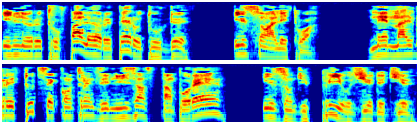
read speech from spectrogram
Ils ne retrouvent pas leur repère autour d'eux. Ils sont à l'étroit. Mais malgré toutes ces contraintes et nuisances temporaires, ils ont du prix aux yeux de Dieu.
